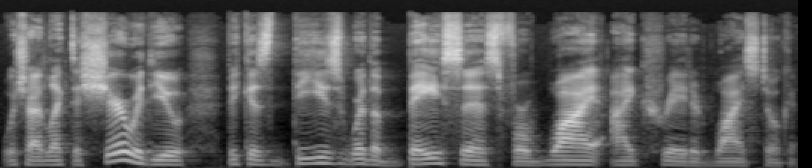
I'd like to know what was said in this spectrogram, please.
which I'd like to share with you because these were the basis for why I created Wise Token.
